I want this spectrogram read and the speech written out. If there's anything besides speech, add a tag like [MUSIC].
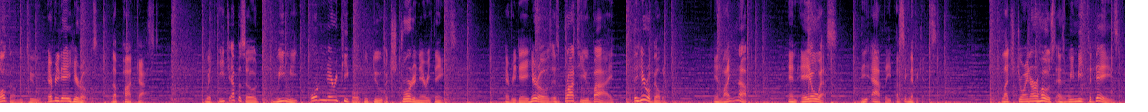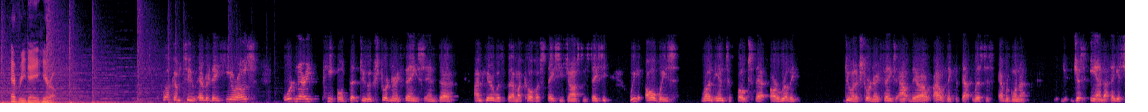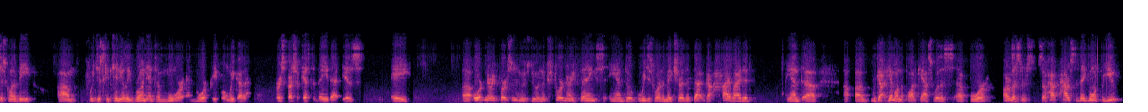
Welcome to Everyday Heroes, the podcast. With each episode, we meet ordinary people who do extraordinary things. Everyday Heroes is brought to you by The Hero Builder, Enlighten Up, and AOS, the athlete of significance. Let's join our host as we meet today's everyday hero. Welcome to Everyday Heroes, ordinary people that do extraordinary things. And uh, I'm here with uh, my co-host Stacy Johnston. Stacy, we always run into folks that are really doing extraordinary things out there. I don't think that that list is ever going to just end. I think it's just going to be um, we just continually run into more and more people. And we got a very special guest today that is a uh, ordinary person who's doing extraordinary things, and uh, we just wanted to make sure that that got highlighted. And uh, uh, uh we got him on the podcast with us uh, for our listeners. So, how, how's today going for you?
